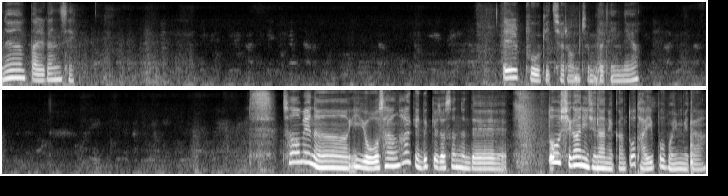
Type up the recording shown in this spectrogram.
이거는 빨간색. 엘프기처럼 전부 다 돼 있네요. 처음에는 이 요상하게 느껴졌었는데 또 시간이 지나니까 또 다 이뻐 보입니다.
